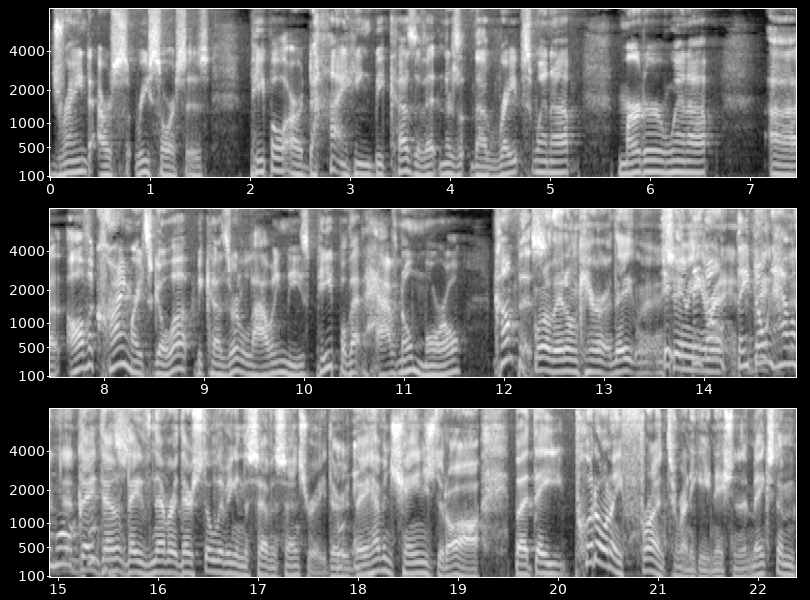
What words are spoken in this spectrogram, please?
drained our resources. People are dying because of it, and there's the rapes went up, murder went up. Uh, all the crime rates go up because they're allowing these people that have no moral compass. Well, they don't care. They, Sammy, they don't- they don't have a moral They compass. don't. They've never. They're still living in the seventh century. They're, they haven't changed at all. But they put on a front to Renegade Nation that makes them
